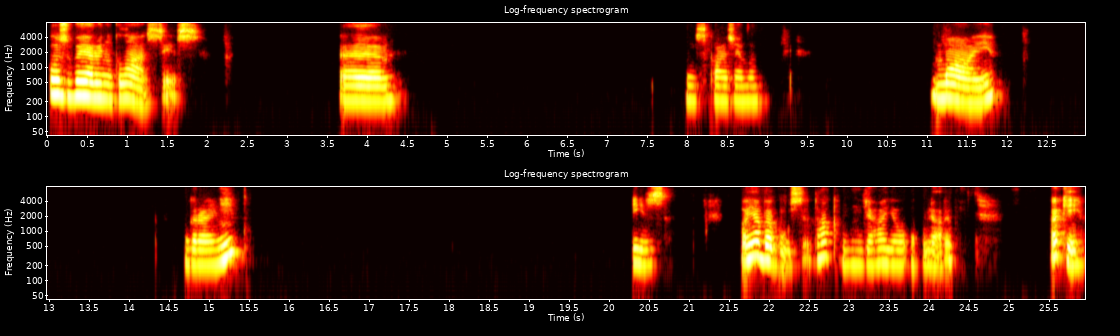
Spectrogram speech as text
Who's wearing glasses? Е, скажемо, my granny is. Моя бабуся, так, вдягає окуляри. Окей.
